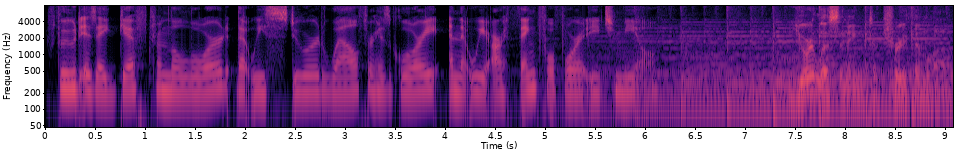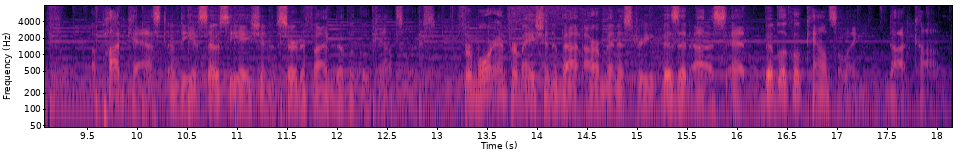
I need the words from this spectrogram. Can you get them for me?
food is a gift from the Lord that we steward well for his glory and that we are thankful for at each meal. You're listening to Truth in Love, a podcast of the Association of Certified Biblical Counselors. For more information about our ministry, visit us at biblicalcounseling.com.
